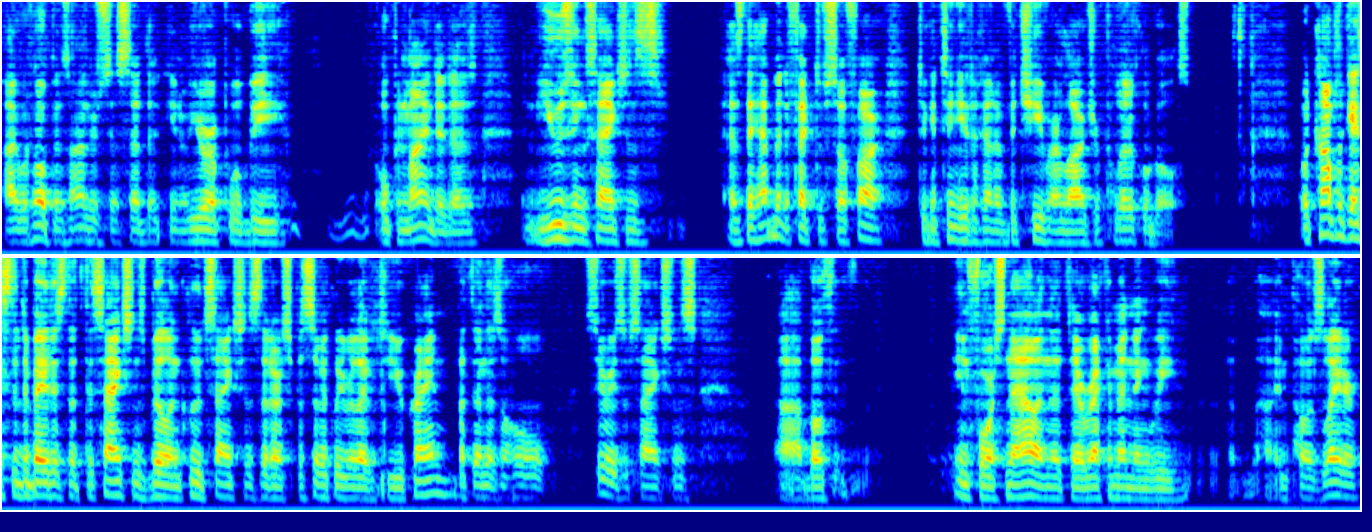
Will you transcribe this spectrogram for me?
I would hope, as Anders just said, that you know Europe will be open-minded as using sanctions as they have been effective so far to continue to kind of achieve our larger political goals. What complicates the debate is that the sanctions bill includes sanctions that are specifically related to Ukraine, but then there's a whole series of sanctions, uh, both in force now and that they're recommending we uh, impose later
